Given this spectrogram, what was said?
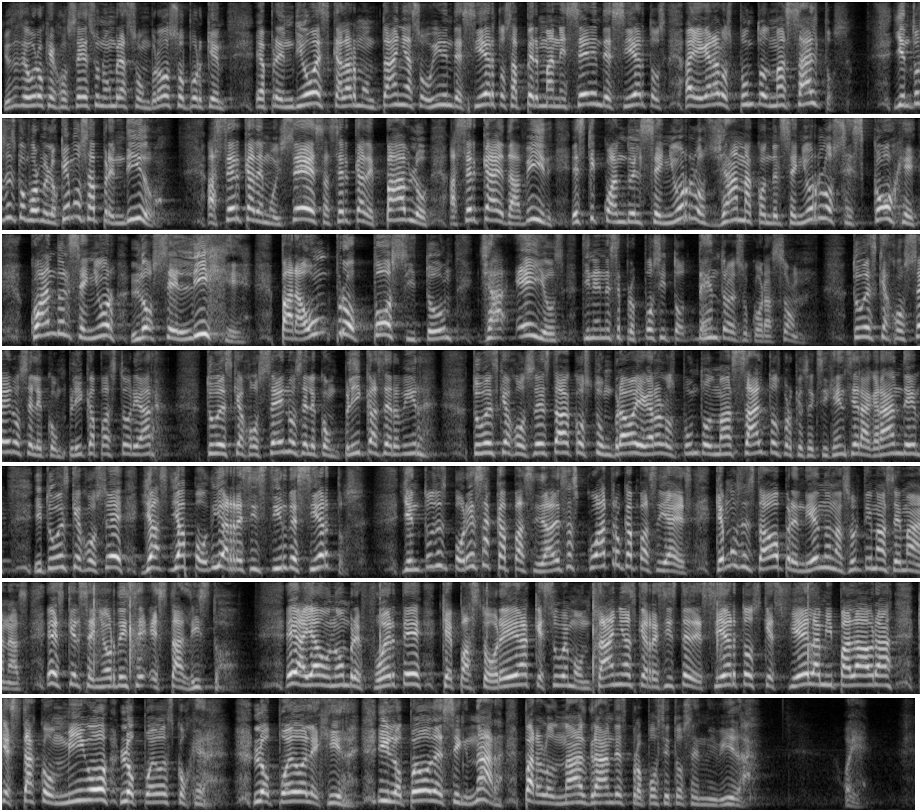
Yo te aseguro que José es un hombre asombroso porque aprendió a escalar montañas, a huir en desiertos, a permanecer en desiertos, a llegar a los puntos más altos. Y entonces conforme lo que hemos aprendido acerca de Moisés, acerca de Pablo, acerca de David, es que cuando el Señor los llama, cuando el Señor los escoge, cuando el Señor los elige para un propósito, ya ellos tienen ese propósito dentro de su corazón. Tú ves que a José no se le complica pastorear. Tú ves que a José no se le complica servir. Tú ves que a José estaba acostumbrado a llegar a los puntos más altos porque su exigencia era grande. Y tú ves que José ya, ya podía resistir desiertos. Y entonces por esa capacidad, esas cuatro capacidades que hemos estado aprendiendo en las últimas semanas, es que el Señor dice, está listo. He hallado un hombre fuerte que pastorea, que sube montañas, que resiste desiertos, que es fiel a mi palabra, que está conmigo. Lo puedo escoger, lo puedo elegir y lo puedo designar para los más grandes propósitos en mi vida. Oye,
